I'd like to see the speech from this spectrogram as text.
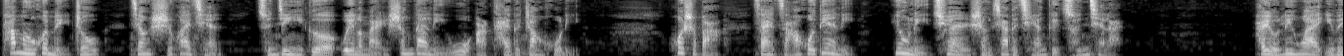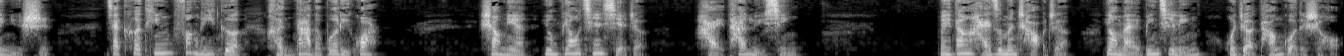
他们会每周将十块钱存进一个为了买圣诞礼物而开的账户里，或是把在杂货店里用礼券省下的钱给存起来。还有另外一位女士，在客厅放了一个很大的玻璃罐上面用标签写着“海滩旅行”。每当孩子们吵着要买冰淇淋或者糖果的时候，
